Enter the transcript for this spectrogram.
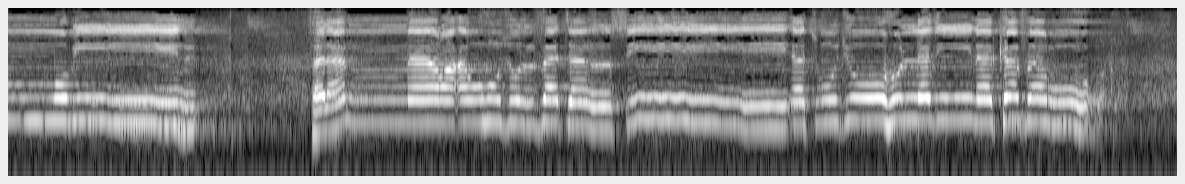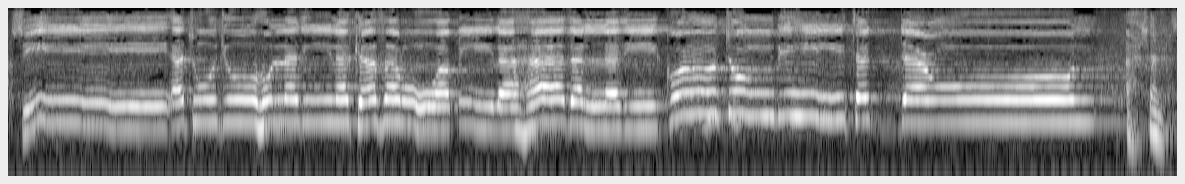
فلما رأوه زلفة سيئت وجوه الذين كفروا. سيئت وجوه الذين كفروا وقيل هذا الذي كنتم به تدعون. أحسنت.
